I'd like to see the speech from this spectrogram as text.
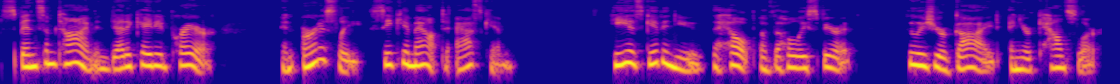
spend some time in dedicated prayer and earnestly seek Him out to ask Him. He has given you the help of the Holy Spirit, who is your guide and your counselor.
